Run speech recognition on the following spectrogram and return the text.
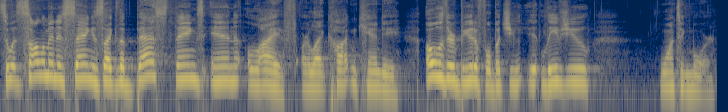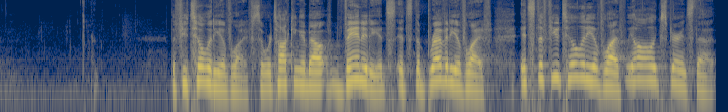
so, what Solomon is saying is like the best things in life are like cotton candy. Oh, they're beautiful, but you, it leaves you wanting more the futility of life. So we're talking about vanity, it's, it's the brevity of life, it's the futility of life. We all experience that.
